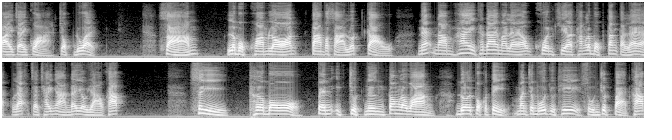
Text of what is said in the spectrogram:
บายใจกว่าจบด้วย 3. ระบบความร้อนตามภาษารถเก่า แนะนำให้ถ้าได้มาแล้วควรเคลียร์ทั้งระบบตั้งแต่แรก และจะใช้งานได้ยาวๆครับ 4. เทอร์โบเป็นอีกจุดหนึ่งต้องระวัง โดยปกติมันจะบูตอยู่ที่ 0.8 ครับ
